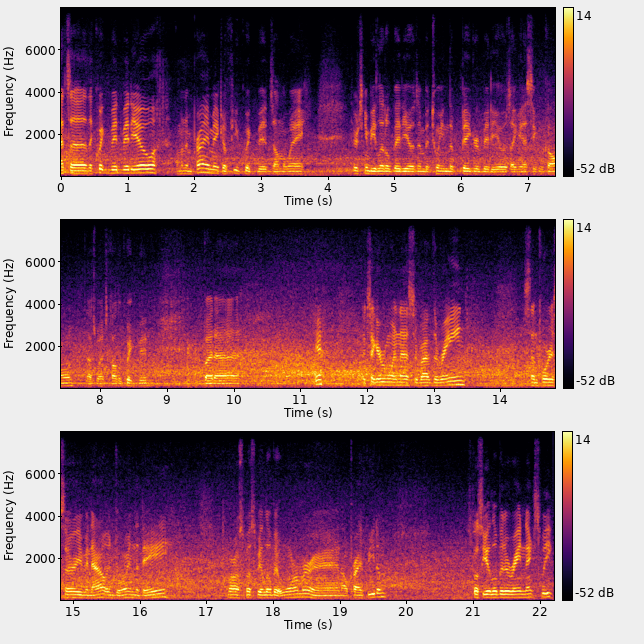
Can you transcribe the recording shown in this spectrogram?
that's uh, the quick vid video. I'm gonna probably make a few quick vids on the way. There's gonna be little videos in between the bigger videos, I guess you can call them. That's why it's called a quick vid. But uh, yeah, looks like everyone has survived the rain. Some tortoises are even out enjoying the day. Tomorrow's supposed to be a little bit warmer, and I'll probably feed them. Supposed to get a little bit of rain next week,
